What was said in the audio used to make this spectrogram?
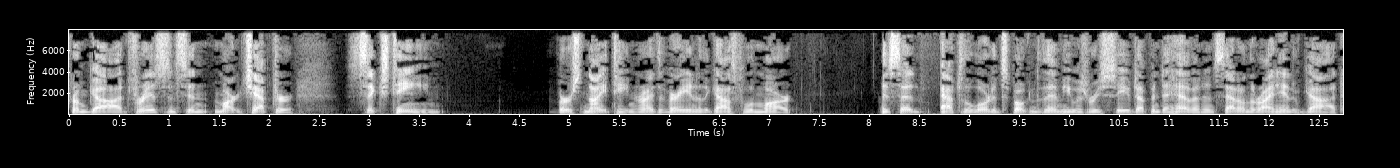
from God. For instance, in Mark chapter 16, verse 19, right at the very end of the Gospel of Mark, it said, After the Lord had spoken to them, he was received up into heaven and sat on the right hand of God.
